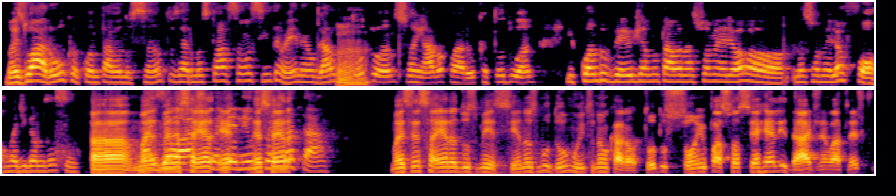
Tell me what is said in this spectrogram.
mas o Arouca, quando estava no Santos, era uma situação assim também, né? O Galo uhum. todo ano sonhava com o Arouca, todo ano, e quando veio já não estava na sua melhor, na sua melhor forma, digamos assim. Ah, mas, mas, eu acho era, que o é, Edenilson ainda era... tá. Mas essa era dos mecenas mudou muito, não, Carol? Todo sonho passou a ser realidade, né? O Atlético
